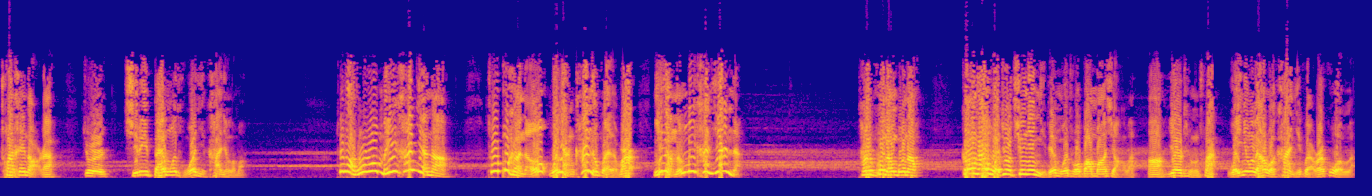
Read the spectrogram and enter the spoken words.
穿黑脑的，就是骑了一白摩托，你看见了吗？”这老头说：“没看见呢。”他说：“不可能，我眼看着拐的弯，你怎么能没看见呢？”他说：“不能不能，刚才我就听见你这摩托梆梆响了啊，音儿挺串。我一扭脸，我看你拐弯过了。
